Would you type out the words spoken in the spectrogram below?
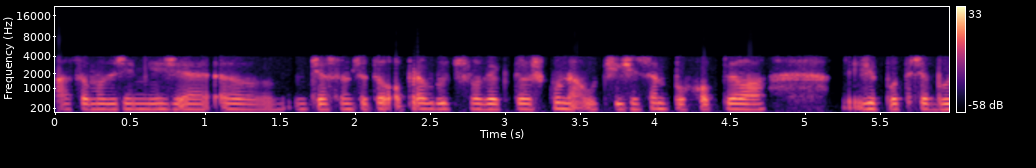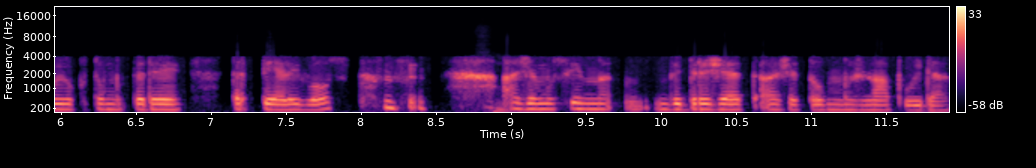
a samozřejmě, že uh, časem se to opravdu člověk trošku naučí, že jsem pochopila, že potřebuju k tomu tedy trpělivost a že musím vydržet a že to možná půjde.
